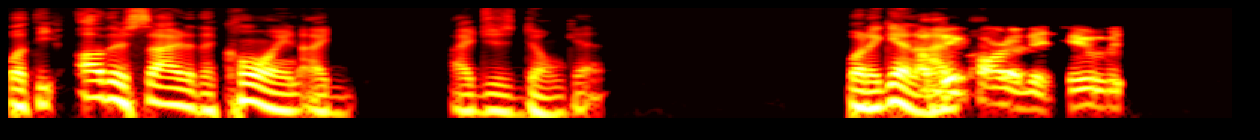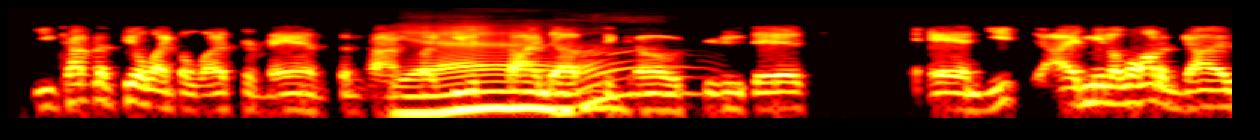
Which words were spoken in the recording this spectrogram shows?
But the other side of the coin, I I just don't get. But again, a big part of it too is you kind of feel like a lesser man sometimes. Like you signed up to go do this, and you. I mean, a lot of guys.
